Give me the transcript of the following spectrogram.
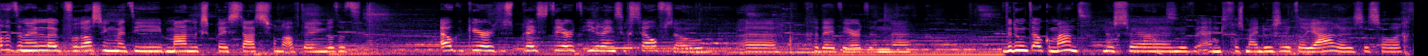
Altijd een hele leuke verrassing met die maandelijkse presentaties van de afdeling. Dat het elke keer dus presenteert iedereen zichzelf zo uh, gedetailleerd. En, uh, we doen het elke maand. Dus, uh, en volgens mij doen ze dit al jaren. Dus dat zal echt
